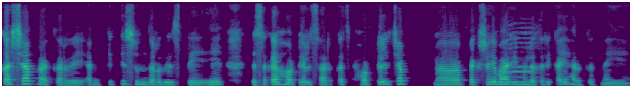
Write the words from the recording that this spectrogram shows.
कशा प्रकारे आणि किती सुंदर दिसते हे जसं हॉटेल सारखच हॉटेलच्या पेक्षाही भारी म्हणलं तरी काही हरकत नाहीये.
